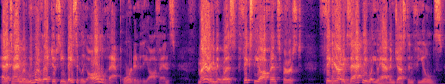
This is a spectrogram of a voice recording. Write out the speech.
at a time when we would have liked to have seen basically all of that poured into the offense. My argument was fix the offense first, figure out exactly what you have in Justin Fields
